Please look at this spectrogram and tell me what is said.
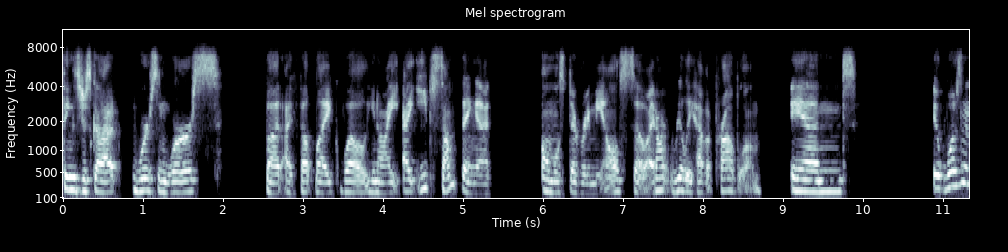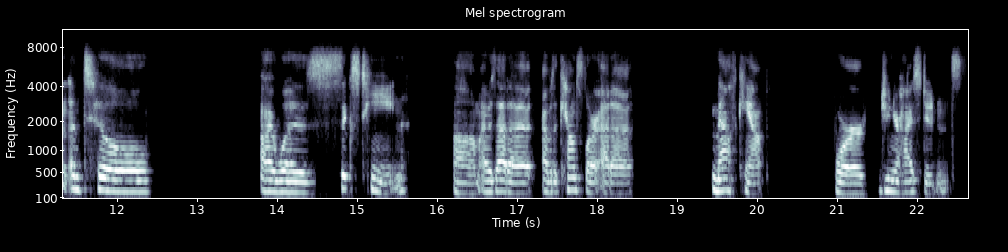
things just got worse and worse but I felt like, well, you know, I, I eat something at almost every meal, so I don't really have a problem. And it wasn't until I was 16. Um, I was at a I was a counselor at a math camp for junior high students.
